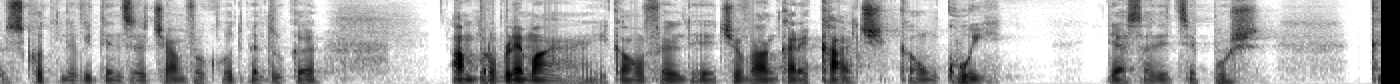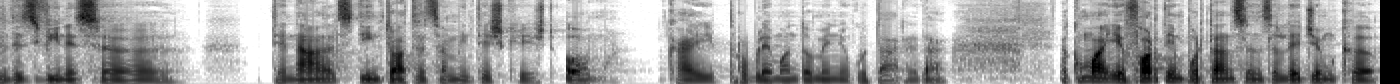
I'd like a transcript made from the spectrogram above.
scot în evidență ce am făcut, pentru că am problema aia, e ca un fel de ceva în care calci, ca un cui, de asta de țepuș. Când îți vine să te înalți, din toată îți amintești că ești om, că ai problemă în domeniul cu tare, da? Acum, e foarte important să înțelegem că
